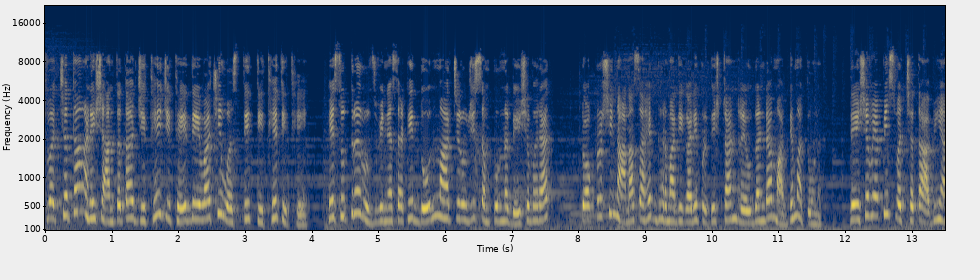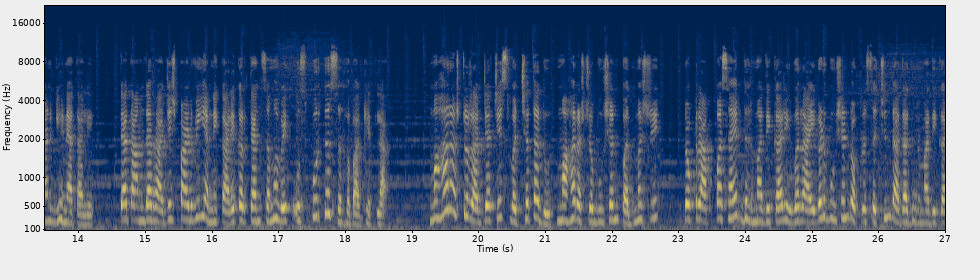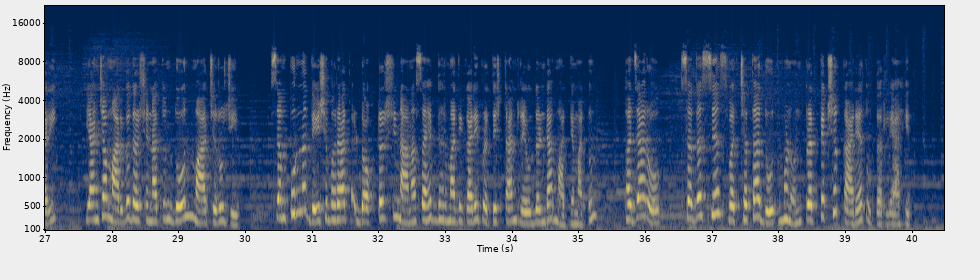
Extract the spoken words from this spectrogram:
स्वच्छता आणि शांतता जिथे जिथे देवाची वस्ती तिथे तिथे. हे सूत्र रुजविण्यासाठी दोन मार्च रोजी संपूर्ण देशभरात डॉक्टर श्री नानासाहेब धर्माधिकारी प्रतिष्ठान रेवदंडा माध्यमातून देशव्यापी स्वच्छता अभियान घेण्यात आले. त्यात आमदार राजेश पाडवी यांनी कार्यकर्त्यांसमवेत उत्स्फूर्त सहभाग घेतला. महाराष्ट्र राज्याचे स्वच्छता दूत महाराष्ट्र भूषण पद्मश्री डॉक्टर आप्पासाहेब धर्माधिकारी व रायगड भूषण डॉक्टर सचिन दादा धर्माधिकारी यांच्या मार्गदर्शनातून दोन मार्च रोजी संपूर्ण देशभरात डॉक्टर श्री नानासाहेब धर्माधिकारी प्रतिष्ठान रेवदंडा माध्यमातून हजारो सदस्य स्वच्छता दूत म्हणून प्रत्यक्ष कार्यात उतरले आहेत.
